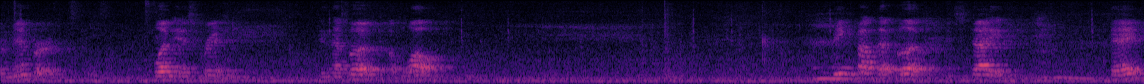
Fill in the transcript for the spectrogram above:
remember what is written in the book of law. Think about that book and study it. Okay?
